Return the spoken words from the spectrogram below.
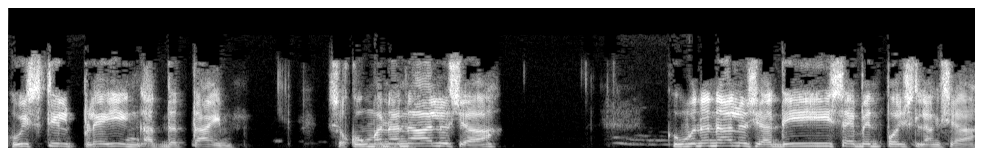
who is still playing at that time. So kung mm-hmm. mananalo siya, kung mananalo siya, di seven points lang siya.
